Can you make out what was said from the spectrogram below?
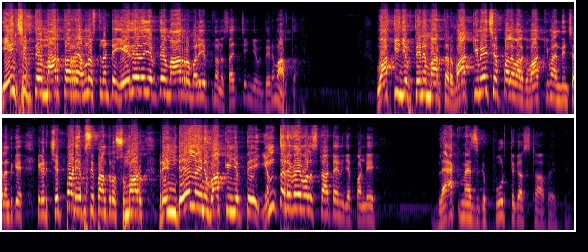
ఏం చెప్తే మారుతారు యవనస్తులు అంటే ఏదేదో చెప్తే మారరు. మళ్ళీ చెప్తున్నాను సత్యం చెబితేనే మారుతారు. వాక్యం చెప్తేనే మారుతారు. వాక్యమే చెప్పాలి వాళ్ళకి వాక్యమే అందించాలి. అందుకే ఇక్కడ చెప్పాడు ఎపిసి ప్రాంతంలో సుమారు రెండేళ్ళు ఆయన వాక్యం చెప్తే ఎంత రివైవల్ స్టార్ట్ అయింది చెప్పండి? బ్లాక్ మ్యాజిక్ పూర్తిగా స్టాప్ అయిపోయింది.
